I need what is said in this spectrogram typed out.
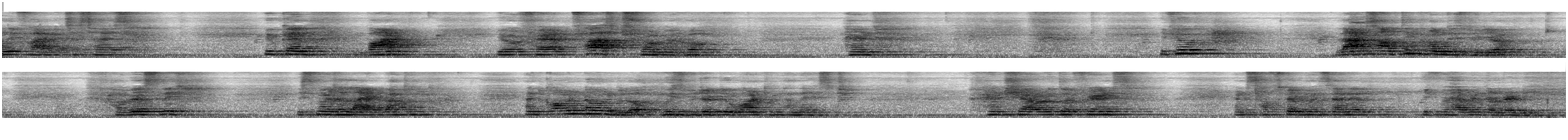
only five exercise you can burn your fat fast from your home. And if you learn something from this video obviously smash the like button and comment down below which video do you want in the next. And share with your friends and subscribe my channel if you haven't already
